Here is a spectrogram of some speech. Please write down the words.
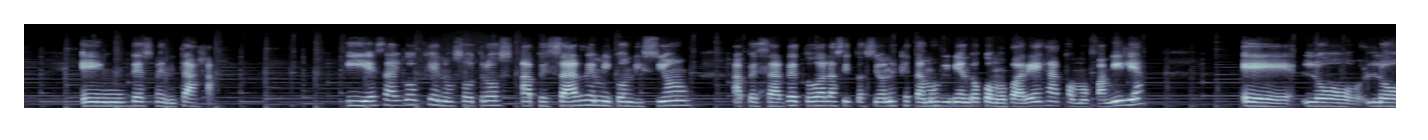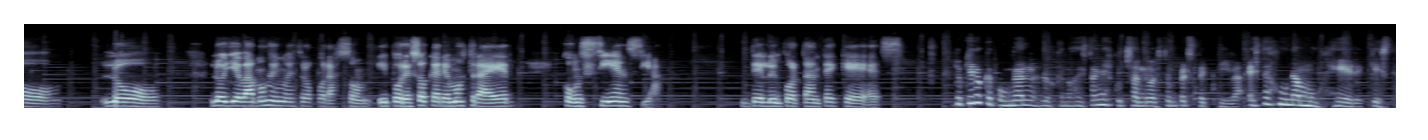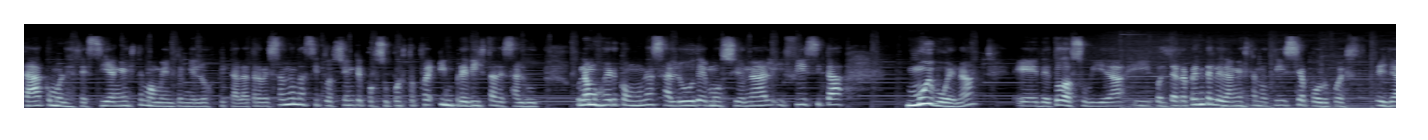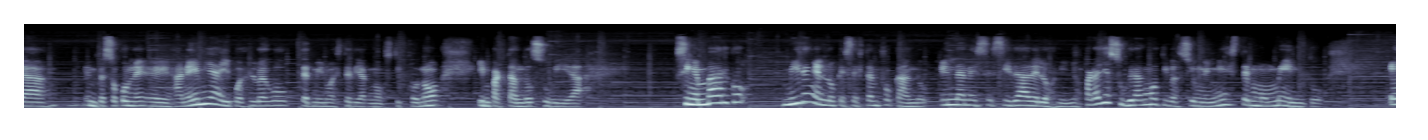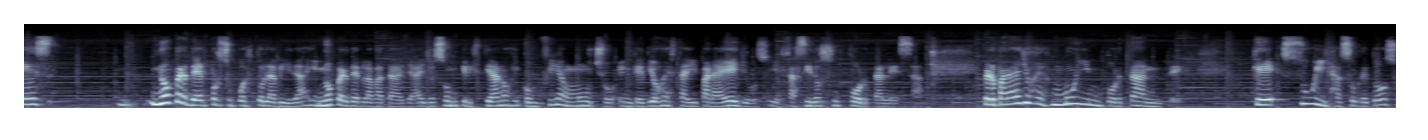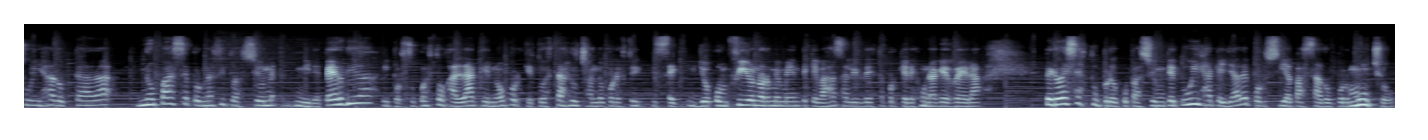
en desventaja. Y es algo que nosotros, a pesar de mi condición, a pesar de todas las situaciones que estamos viviendo como pareja, como familia, eh, lo, lo, lo, lo llevamos en nuestro corazón. Y por eso queremos traer conciencia de lo importante que es. Yo quiero que pongan los que nos están escuchando esto en perspectiva. Esta es una mujer que está, como les decía, en este momento en el hospital, atravesando una situación que por supuesto fue imprevista de salud. Una mujer con una salud emocional y física muy buena eh, de toda su vida y pues de repente le dan esta noticia por pues ella empezó con eh, anemia y pues luego terminó este diagnóstico, ¿no? Impactando su vida. Sin embargo, miren en lo que se está enfocando, en la necesidad de los niños. Para ella su gran motivación en este momento es no perder, por supuesto, la vida y no perder la batalla. Ellos son cristianos y confían mucho en que Dios está ahí para ellos y esta ha sido su fortaleza. Pero para ellos es muy importante que su hija, sobre todo su hija adoptada, no pase por una situación ni de pérdida, y por supuesto ojalá que no, porque tú estás luchando por esto y yo confío enormemente que vas a salir de esta porque eres una guerrera, pero esa es tu preocupación, que tu hija, que ya de por sí ha pasado por mucho,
